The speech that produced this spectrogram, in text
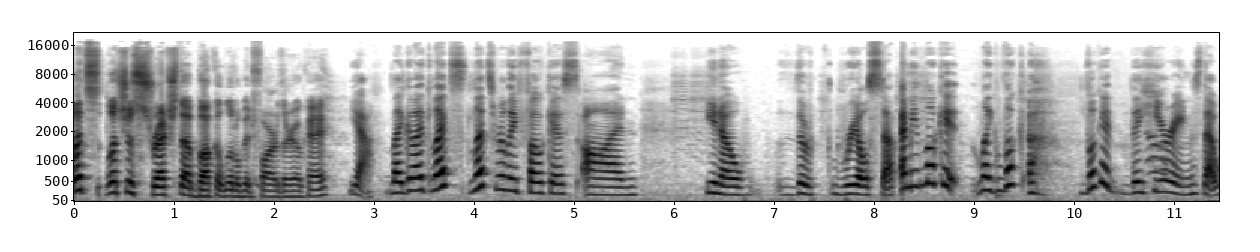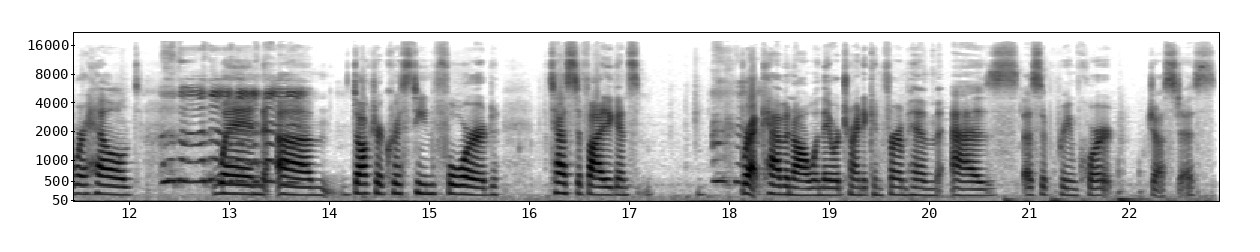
let's let's just stretch that buck a little bit farther, okay? yeah, like like let's let's really focus on, you know, the real stuff. I mean, look at like look uh, look at the hearings that were held when um, Dr. Christine Ford testified against Brett Kavanaugh when they were trying to confirm him as a Supreme Court justice.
